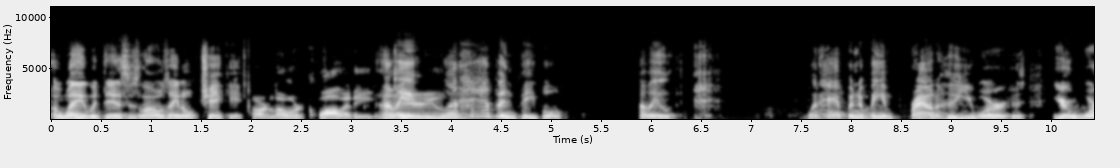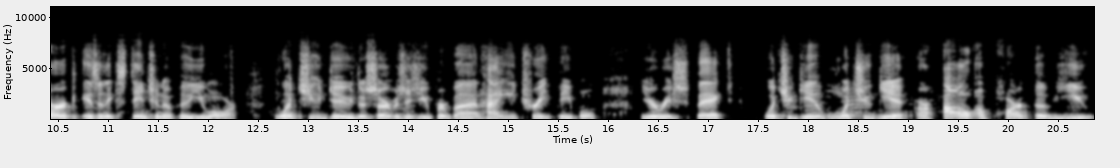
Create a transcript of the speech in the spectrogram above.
away with this as long as they don't check it. Or lower quality I mean, what happened, people? I mean, what happened to being proud of who you were? 'Cause your work is an extension of who you are. What you do, the services you provide, how you treat people, your respect, what you give, what you get, are all a part of you.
